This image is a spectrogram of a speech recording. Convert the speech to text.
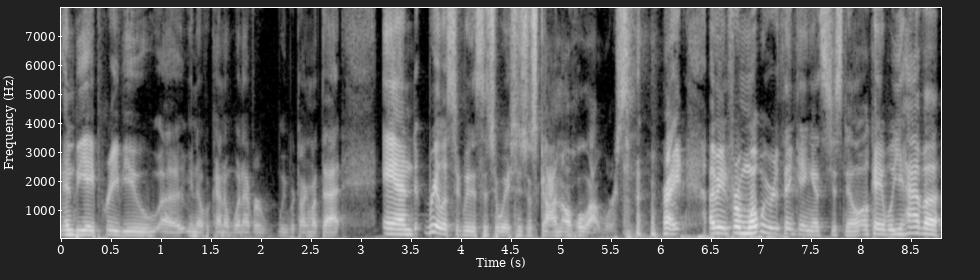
NBA preview, uh, you know, kind of whenever we were talking about that. And realistically, the situation's just gotten a whole lot worse, right? I mean, from what we were thinking, it's just, you know, okay, well, you have a,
